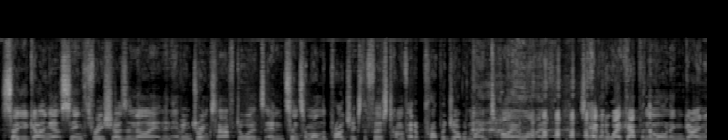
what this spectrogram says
So you're going out seeing three shows a night and then having drinks afterwards. And since I'm on the project, it's the first time I've had a proper job in my entire life. So having to wake up in the morning going,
